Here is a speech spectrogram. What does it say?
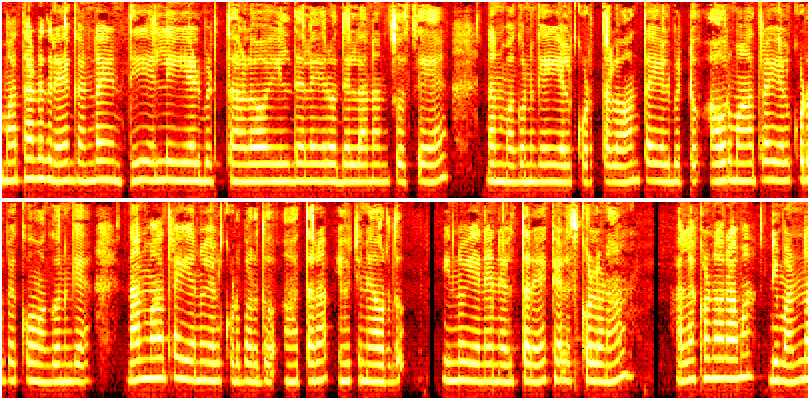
ಮಾತಾಡಿದ್ರೆ ಗಂಡ ಹೆಂಡತಿ ಎಲ್ಲಿ ಹೇಳ್ಬಿಡ್ತಾಳೋ, ಇಲ್ದೆಲ್ಲ ಇರೋದೆಲ್ಲ ನನ್ನ ಸೊಸೆ ನನ್ನ ಮಗನಿಗೆ ಹೇಳ್ಕೊಡ್ತಾಳೋ ಅಂತ ಹೇಳ್ಬಿಟ್ಟು ಅವ್ರು ಮಾತ್ರ ಹೇಳ್ಕೊಡ್ಬೇಕು ಮಗನಿಗೆ. ನಾನು ಮಾತ್ರ ಏನು ಹೇಳ್ಕೊಡ್ಬಾರ್ದು. ಆ ಥರ ಯೋಚನೆ ಅವ್ರದ್ದು ಇನ್ನೂ ಏನೇನು ಹೇಳ್ತಾರೆ ಕೇಳಿಸ್ಕೊಳ್ಳೋಣ. ಅಲ್ಲ ಕಣೋ ರಾಮ ನಿಮ್ಮ ಅಣ್ಣ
